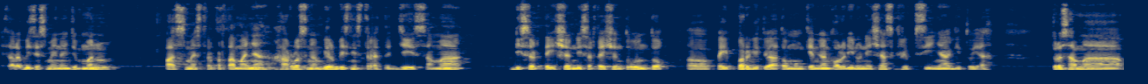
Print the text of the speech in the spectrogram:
Misalnya bisnis manajemen pas semester pertamanya harus ngambil bisnis strategi sama dissertation. Dissertation tuh untuk uh, paper gitu ya atau mungkin kan kalau di Indonesia skripsinya gitu ya. Terus sama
